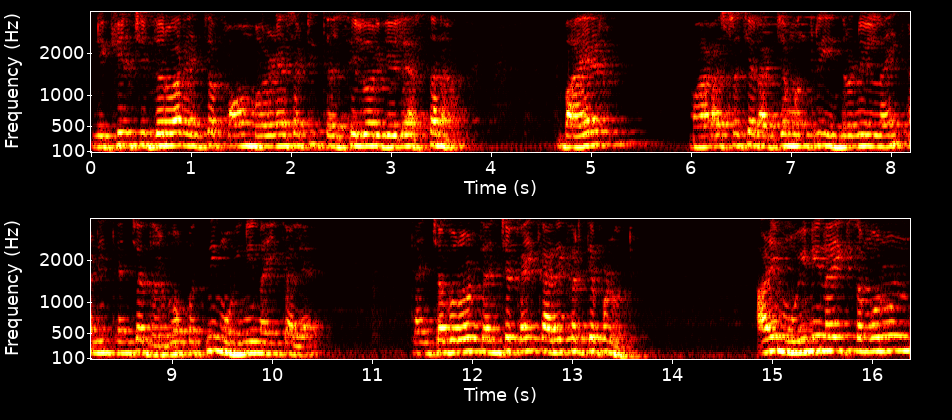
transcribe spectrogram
निखिल चिद्दरवार यांचा फॉर्म भरण्यासाठी तहसीलवर गेले असताना बाहेर महाराष्ट्राचे राज्यमंत्री इंद्रनील नाईक आणि त्यांच्या धर्मपत्नी मोहिनी नाईक आल्या. त्यांच्याबरोबर त्यांचे काही कार्यकर्ते पण होते. आणि मोहिनी नाईक समोरून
